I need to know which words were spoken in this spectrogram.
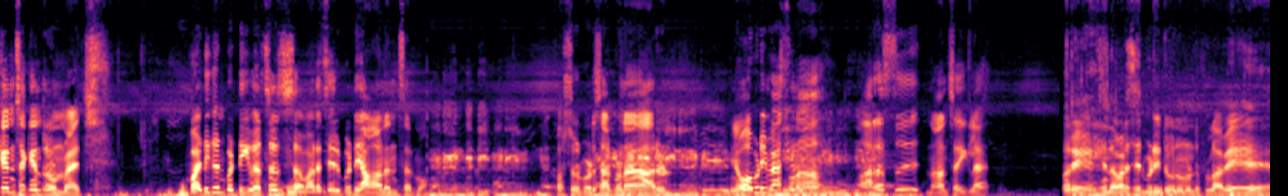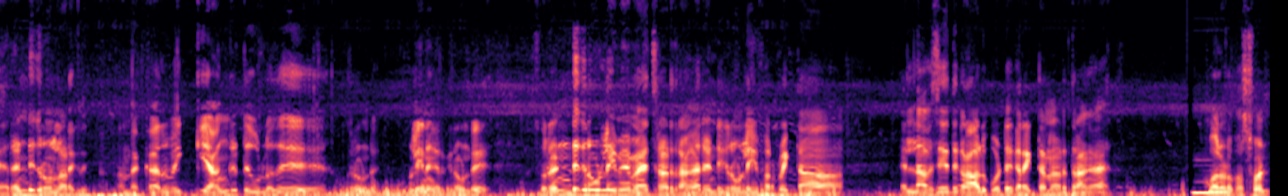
Second second round match Vadugapatti versus Vadaseripatti Anand Sharma. First over போட்டு ஸ்டார்ட் பண்ண அருண். ஓப்பனிங் மேட்ச் பண்ணா? அரசு நான் சைக்கிள். ஒரே இந்த வடசேரிப்பட்டி டோர்னமெண்ட் ஃபுல்லாகவே ரெண்டு கிரவுண்டில் நடக்குது. அந்த கருவைக்கு அங்கிட்டு உள்ளது கிரவுண்டு புள்ளிநகர் கிரவுண்டு ஸோ ரெண்டு கிரவுண்ட்லேயுமே மேட்ச் நடத்துகிறாங்க ரெண்டு கிரவுண்ட்லேயும் பர்ஃபெக்டாக எல்லா விஷயத்துக்கும் ஆள் போட்டு கரெக்டாக நடத்துகிறாங்க பாலோட ஃபர்ஸ்ட் ஒன்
